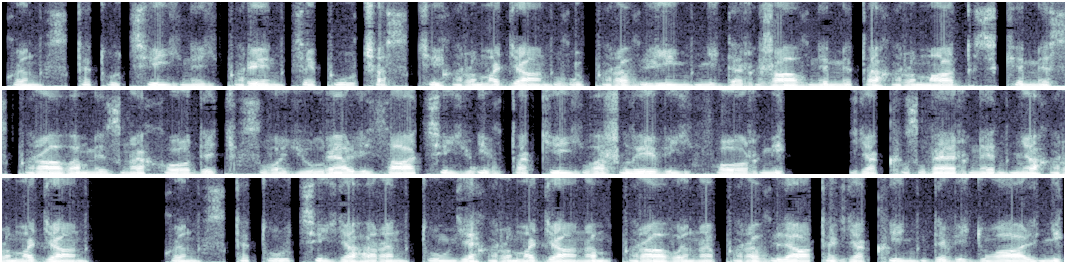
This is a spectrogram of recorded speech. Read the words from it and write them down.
конституційний принцип участі громадян в управлінні державними та громадськими справами знаходить свою реалізацію і в такій важливій формі, як звернення громадян. Конституція гарантує громадянам право направляти як індивідуальні,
